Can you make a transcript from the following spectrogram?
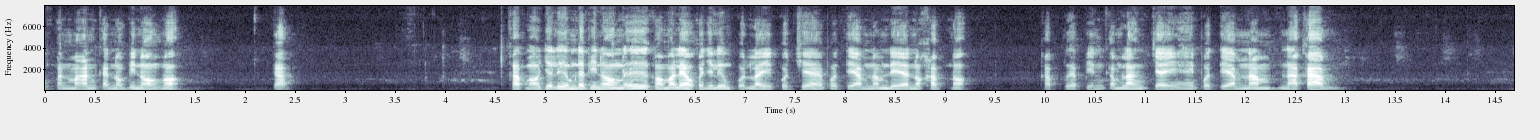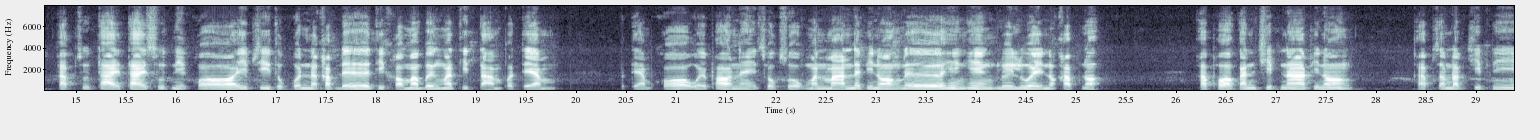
กๆมันมันกันเนาะพี่น้องเนาะครับ ครับเอาจะเริ่มได้พี่น้องเด้อข้ามาแล้วก็จะเริ่มกดไลค์กดแชร์พอแต้มน้ำแดงเนาะครับเนาะครับเพื่อเป็นกำลังใจให้พอแต้มนำนะครับ ครับสุดท้ายท้ายสุดนี่ขอเอฟซีทุกคนนะครับ เด้อที่เขามาเบิ่งมาติดตามพ่อแต้มพ่อแต้มขออวยพรให้โศกโศกมันมันๆได้พี่น้องเด้อเฮงเฮงรวยรวยเนาะครับเนาะครับพอกันชิปนาพี่น้อง ครับสำหรับคลิปนี้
